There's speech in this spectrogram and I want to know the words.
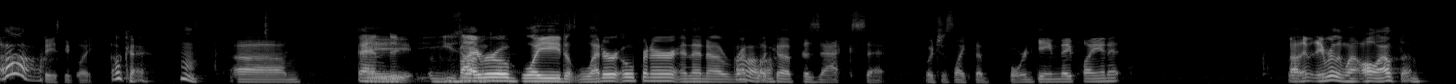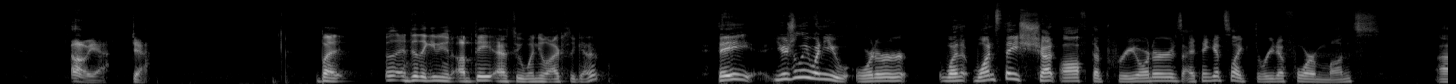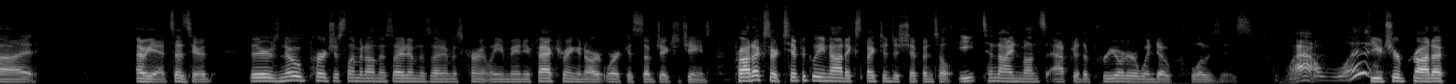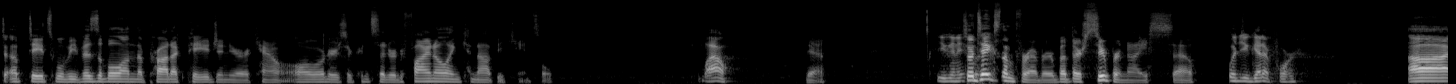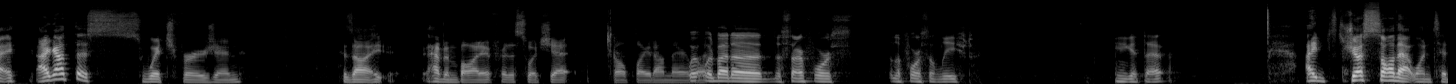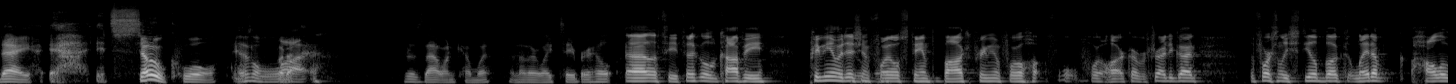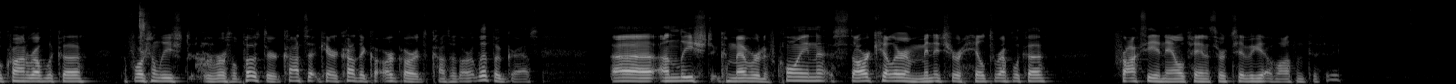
Oh, basically. okay. Um, And a vibroblade letter opener, and then a replica Pazaak set, which is like the board game they play in it. Oh, they, they really went all out then. Oh yeah, yeah. But and did they give you an update as to when you'll actually get it? They usually when you order when once they shut off the pre-orders, I think it's like three to four months. Uh, oh yeah, it says here there's no purchase limit on this item. This item is currently in manufacturing and artwork is subject to change. Products are typically not expected to ship until eight to nine months after the pre-order window closes. Wow, what? Future product updates will be visible on the product page in your account. All orders are considered final and cannot be canceled. Wow. Yeah. You gonna? So it takes them forever, but they're super nice. So What'd you get it for? uh, I I got the Switch version because I haven't bought it for the Switch yet. So I'll play it on there. What, but- what about uh the Star Force, the Force Unleashed? Can you get that? I just saw that one today. It's so cool. There's a lot. What does that one come with? Another lightsaber hilt. Uh, let's see. Physical copy, premium edition foil stamped box, premium foil foil hardcover strategy guide, the Force Unleashed steelbook, light up holocron replica, the Force Unleashed reversal poster, concept care, concept art cards, concept art lithographs, uh, Unleashed commemorative coin, Star Killer miniature hilt replica, proxy enamel pin, certificate of authenticity.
